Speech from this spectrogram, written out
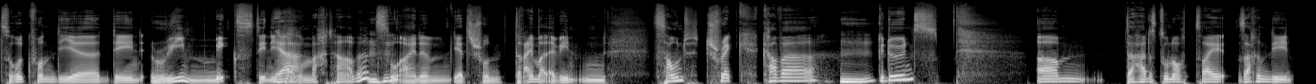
zurück von dir, den Remix, den ich ja. da gemacht habe, mhm. zu einem jetzt schon dreimal erwähnten Soundtrack-Cover-Gedöns. Mhm. Ähm, da hattest du noch zwei Sachen, die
